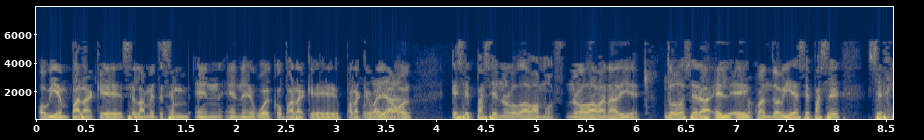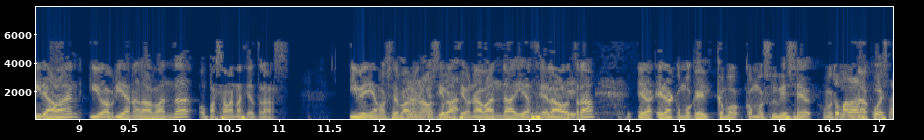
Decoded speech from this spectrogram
o bien para que se la metes en, en, en el hueco para que, para que vaya a gol, ese pase no lo dábamos, no lo daba nadie. Todos era, el, el- cuando había ese pase, se giraban y o abrían a la banda o pasaban hacia atrás. Y veíamos el balón no, que se iba hacia una banda y hacia la otra. Era, era como que, como, como si hubiese, como una cuesta.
